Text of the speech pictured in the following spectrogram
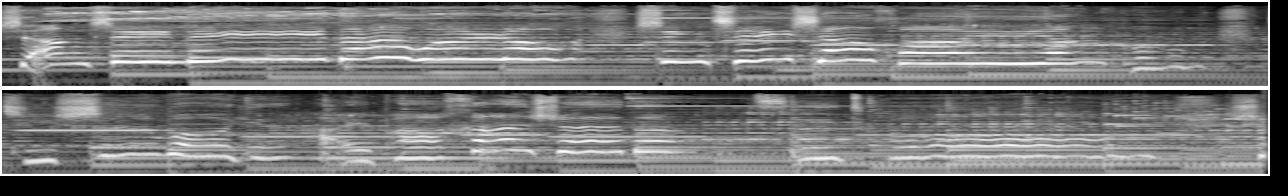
想起你的温柔，心情像花一样红。其实我也害怕寒雪的刺痛。雪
